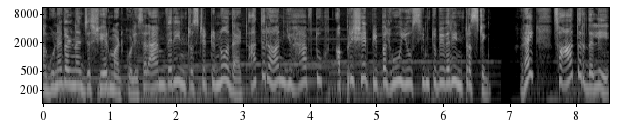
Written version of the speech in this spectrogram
ಆ ಗುಣಗಳನ್ನ ಜಸ್ಟ್ ಶೇರ್ ಮಾಡ್ಕೊಳ್ಳಿ. Sir I am very interested to know that ಆ ಥರ you have to appreciate people who you seem to be very interesting right so ಆ ಥರದಲ್ಲಿ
